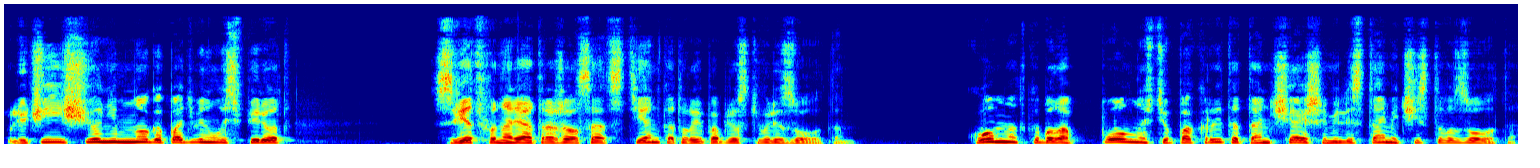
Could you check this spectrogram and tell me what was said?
Лючи еще немного подвинулась вперед. Свет фонаря отражался от стен, которые поблескивали золотом. Комнатка была полностью покрыта тончайшими листами чистого золота.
